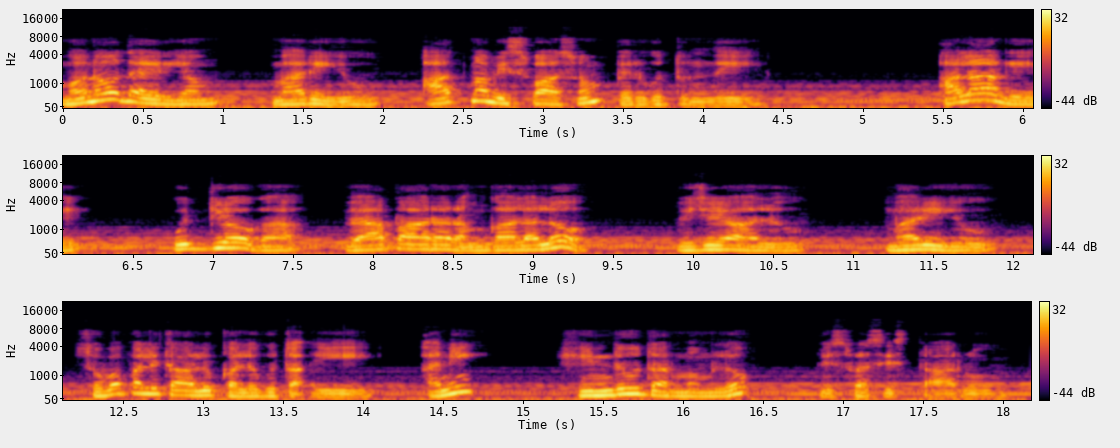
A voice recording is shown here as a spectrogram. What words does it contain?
మనోధైర్యం మరియు ఆత్మవిశ్వాసం పెరుగుతుంది. అలాగే ఉద్యోగ వ్యాపార రంగాలలో విజయాలు మరియు శుభ ఫలితాలు కలుగుతాయి అని హిందూ ధర్మంలో విశ్వసిస్తారు.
